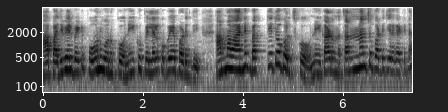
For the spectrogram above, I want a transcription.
ఆ పదివేలు పెట్టి ఫోన్ కొనుక్కో నీకు పిల్లలకు ఉపయోగపడుద్ది. అమ్మవారిని భక్తితో కొలుచుకో. నీ కాడ ఉన్న సన్నంచు పట్టు చీర కట్టిన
